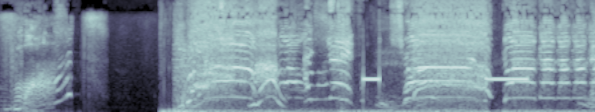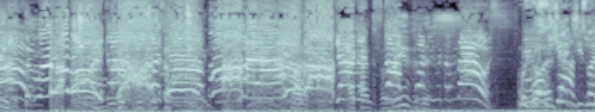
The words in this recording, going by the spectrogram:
What? No! Holy shit! Run! Go, go, go, go, go! Where am Oh, God! I Gavin, God! Gavin, stop fucking with the mouse! We Oh got shit, she's like.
